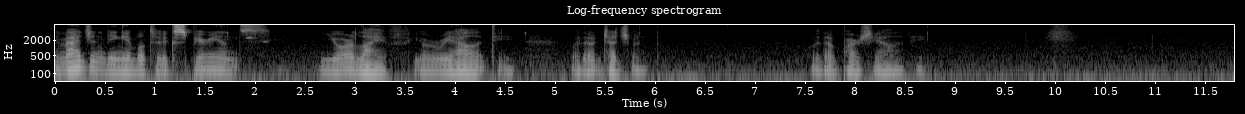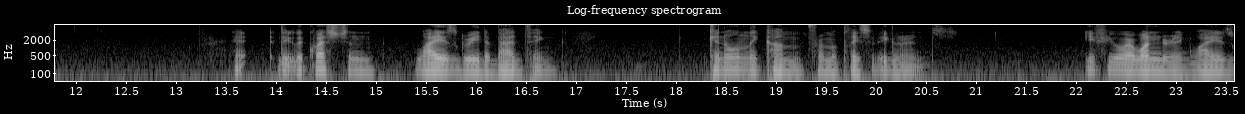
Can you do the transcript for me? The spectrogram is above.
Imagine being able to experience your life, your reality, without judgment, without partiality. Eh, the, the question, why is greed a bad thing, can only come from a place of ignorance. if you are wondering why is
